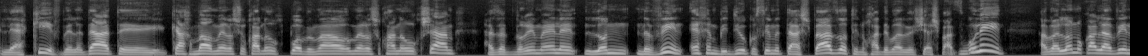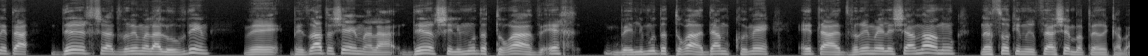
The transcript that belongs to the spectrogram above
להקיף ולדעת אה, כך מה אומר השולחן ערוך פה ומה אומר השולחן ערוך שם, אז הדברים האלה לא נבין איך הם בדיוק עושים את ההשפעה הזאת, נוכל לדבר על איזושהי השפעה סגולית, אבל לא נוכל להבין את הדרך של הדברים הללו עובדים, ובעזרת השם, על הדרך של לימוד התורה ואיך בלימוד התורה אדם קונה את הדברים האלה שאמרנו, נעסוק אם ירצה השם בפרק הבא.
